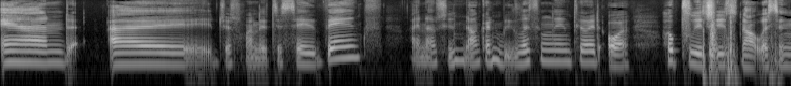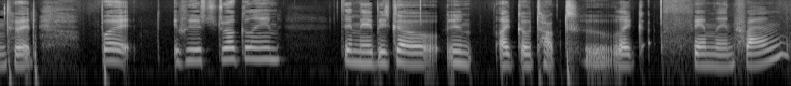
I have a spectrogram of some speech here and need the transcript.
And I just wanted to say thanks I know she's not going to be listening to it, or hopefully she's not listening to it. But if you're struggling, then maybe go and like go talk to like family and friends,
